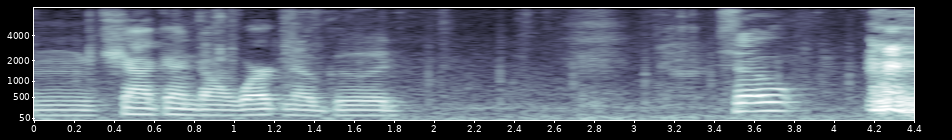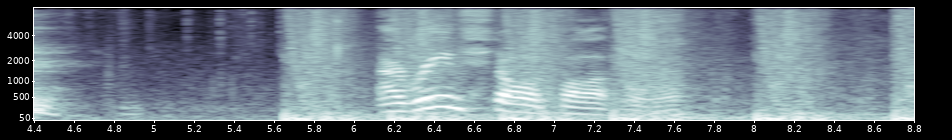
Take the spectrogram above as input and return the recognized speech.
Mm, shotgun don't work no good. So, I reinstalled Fallout 4,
